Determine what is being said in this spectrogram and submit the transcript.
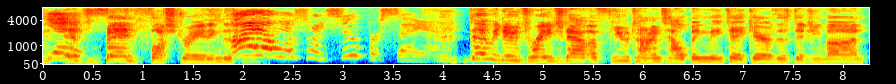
Yes. It's been frustrating. This I almost went Super Saiyan. Debbie Dude's raged out a few times helping me take care of this Digimon,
